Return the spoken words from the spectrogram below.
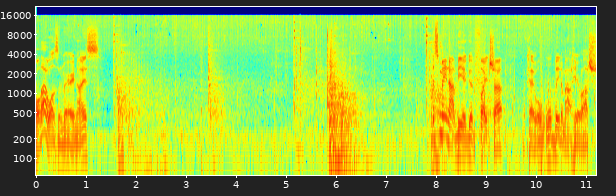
Well, that wasn't very nice. This may not be a good fight shot. Okay, we'll, we'll beat him out here, watch.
